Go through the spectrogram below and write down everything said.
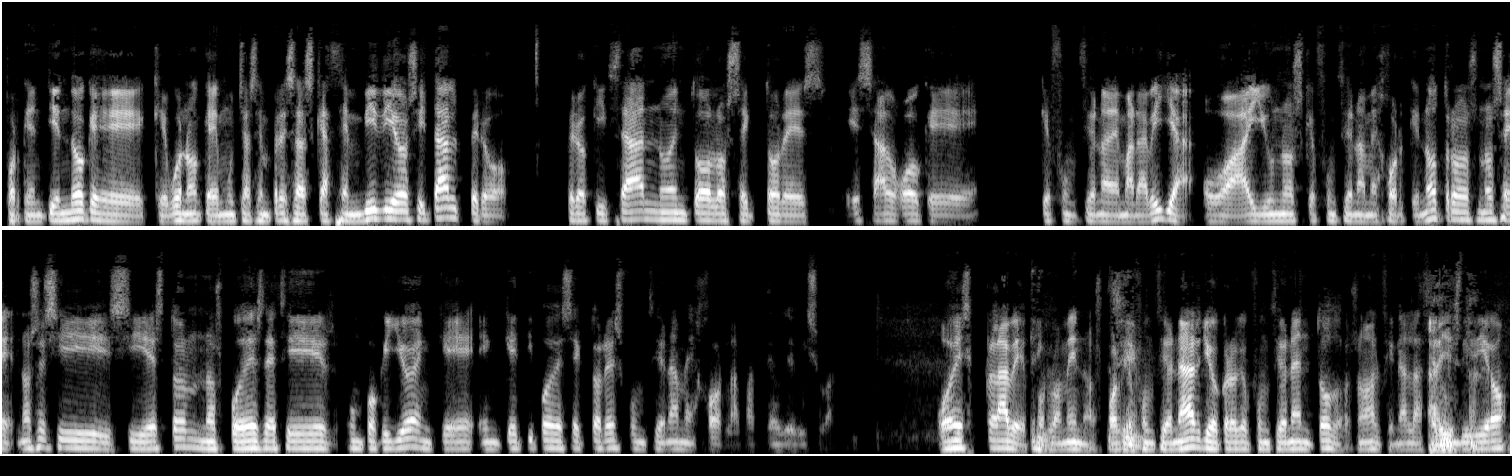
Porque entiendo que, que, bueno, que hay muchas empresas que hacen vídeos y tal, pero, pero quizá no en todos los sectores es algo que, que, funciona de maravilla o hay unos que funcionan mejor que en otros. No sé, no sé si, si esto nos puedes decir un poquillo en qué, en qué tipo de sectores funciona mejor la parte audiovisual. O es clave, por lo menos, porque sí. funcionar yo creo que funciona en todos, ¿no? Al final hacer Ahí un vídeo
